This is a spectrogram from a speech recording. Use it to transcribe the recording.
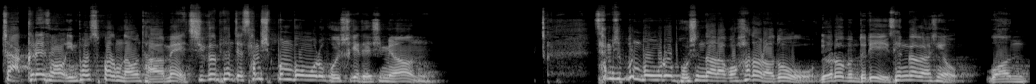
자, 그래서 임펄스 파동 나온 다음에 지금 현재 30분 봉으로 보시게 되시면 30분 봉으로 보신다라고 하더라도 여러분들이 생각을 하시면 1,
